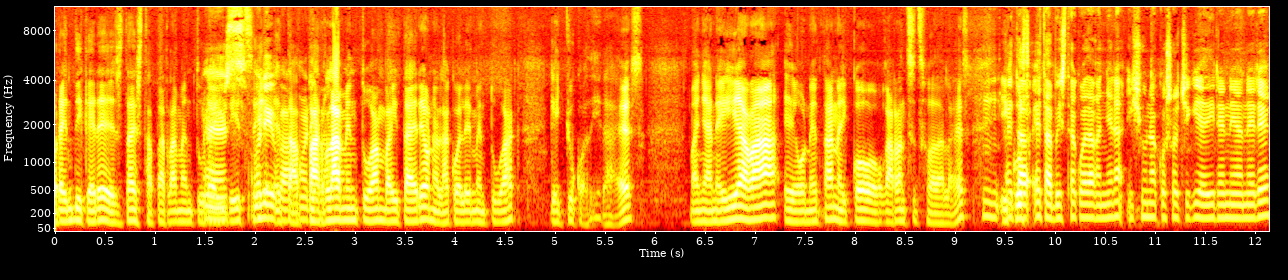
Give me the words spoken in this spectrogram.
oraindik ere ez da ez da parlamentura iritzi, eta parlamentuan baita ere onelako elementuak gehituko dira, ez? Baina negia ba, e, honetan nahiko garrantzitsua dela, ez? Mm, eta, eta biztakoa da gainera, isunak oso txikia direnean ere,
